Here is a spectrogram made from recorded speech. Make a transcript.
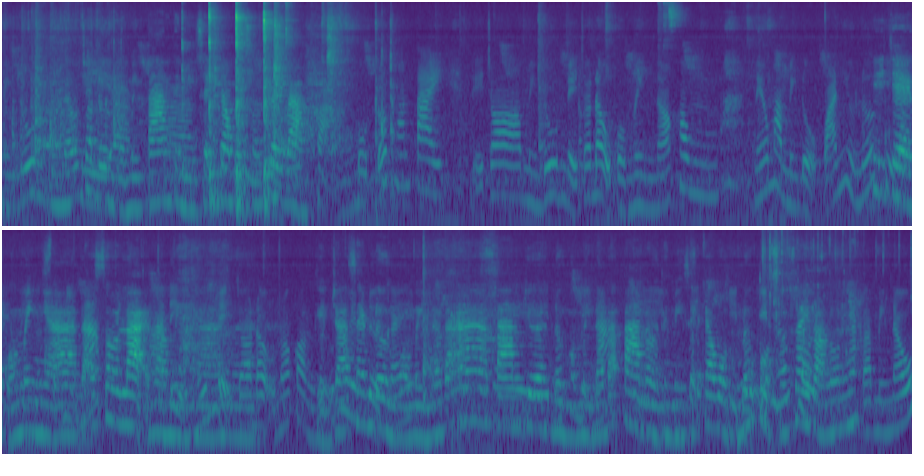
mình đun mình nấu cho đường của mình tan thì mình sẽ cho một số dây vào. khoảng một đốt ngón tay để cho mình đun để cho đậu của mình nó không nếu mà mình đổ quá nhiều nước khi chè của mình à, đã sôi lại và để mình để cho đậu nó còn kiểm tra xem đường của mình nó đã tan chưa đường của mình nó đã tan rồi thì mình sẽ cho bột nước bột sắn dây vào luôn nhé và mình nấu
